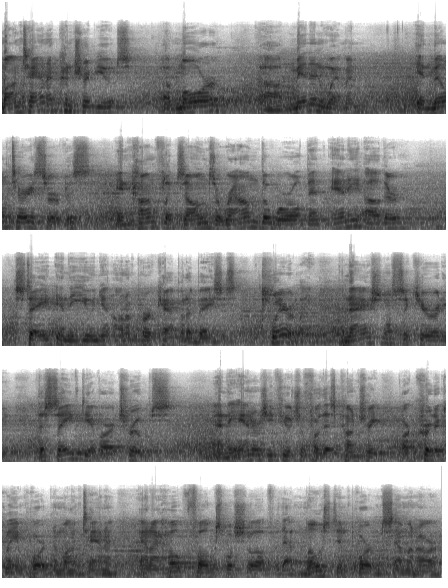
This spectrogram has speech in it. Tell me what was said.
Montana contributes uh, more uh, men and women in military service in conflict zones around the world than any other state in the Union on a per capita basis. Clearly, national security, the safety of our troops, and the energy future for this country are critically important to Montana, and I hope folks will show up for that most important seminar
